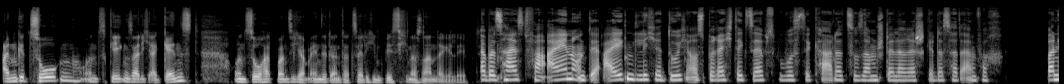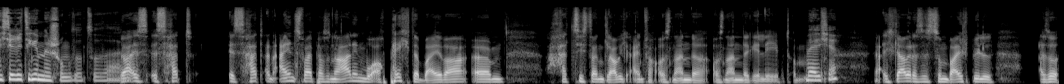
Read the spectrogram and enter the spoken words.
angezogen und gegenseitig ergänzt. Und so hat man sich am Ende dann tatsächlich ein bisschen auseinandergelebt. Aber es das heißt, Verein und der eigentliche durchaus berechtigt selbstbewusste Kaderzusammensteller Reschke, das hat einfach, war nicht die richtige Mischung sozusagen. Ja, es, es hat es hat an ein, zwei Personalien, wo auch Pech dabei war, ähm, hat sich dann, glaube ich, einfach auseinander, auseinandergelebt. Welche? Ja, ich glaube, das ist zum Beispiel, also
